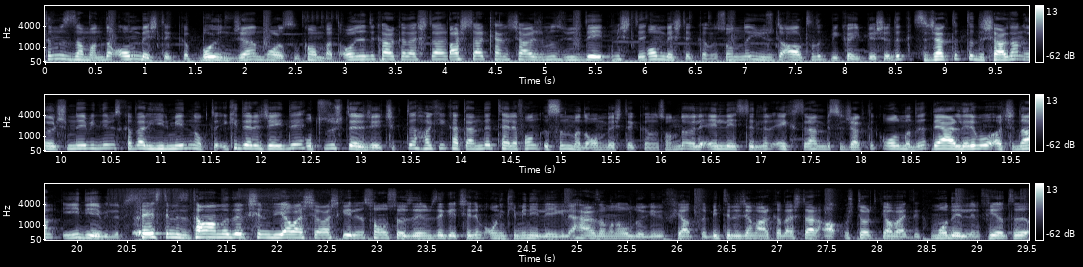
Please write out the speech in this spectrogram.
baktığımız zaman da 15 dakika boyunca Mortal Kombat oynadık arkadaşlar. Başlarken şarjımız %70'ti. 15 dakikanın sonunda %6'lık bir kayıp yaşadık. Sıcaklık da dışarıdan ölçümleyebildiğimiz kadar 27.2 dereceydi. 33 dereceye çıktı. Hakikaten de telefon ısınmadı 15 dakikanın sonunda. Öyle elle hissedilir ekstrem bir sıcaklık olmadı. Değerleri bu açıdan iyi diyebiliriz. Testimizi tamamladık. Şimdi yavaş yavaş gelin son sözlerimize geçelim. 12 mini ile ilgili her zaman olduğu gibi fiyatla bitireceğim arkadaşlar. 64 GB'lık modelin fiyatı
